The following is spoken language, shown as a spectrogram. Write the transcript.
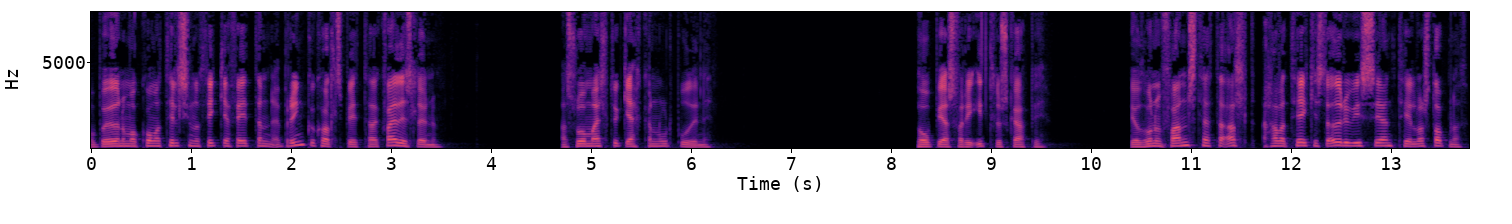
og bauðunum á koma til sín og þykja feitan bringukollsbytt að hvæðislaunum. Að svo mæltu gekk hann úr búðinni. Tóbias var í yllu skapi, að honum fannst þetta allt hafa tekist öðruvísi en til var stopnað.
